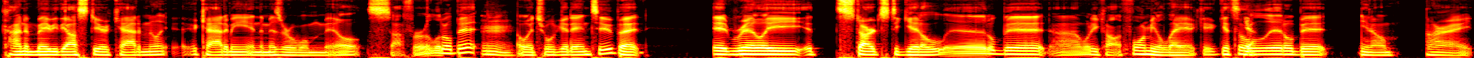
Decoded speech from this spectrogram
kind of maybe the austere academy academy and the miserable mill suffer a little bit, Mm. which we'll get into, but it really it starts to get a little bit uh, what do you call it formulaic it gets a Yeah. little bit you know all right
